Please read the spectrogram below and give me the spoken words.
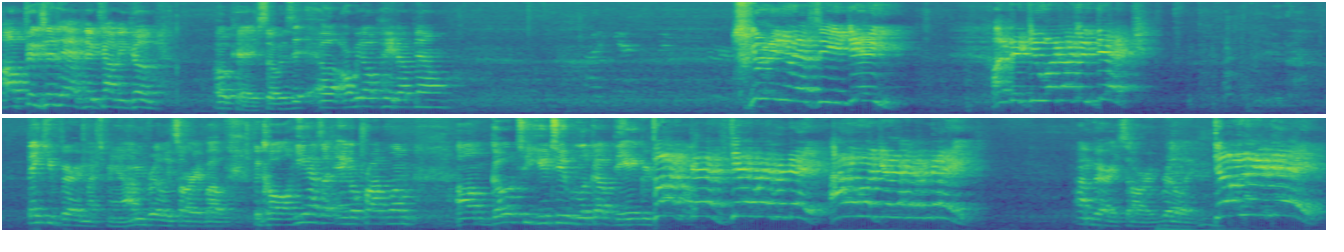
I'll fix his ass next time he comes. Okay, so is it? Uh, are we all paid up now? Screw you, S-C-E-G! I think you are one ugly bitch! Thank you very much, man. I'm really sorry about the call. He has an anger problem. Um, go to YouTube and look up the angry. Fuck I'm very sorry, really. Don't look at me!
